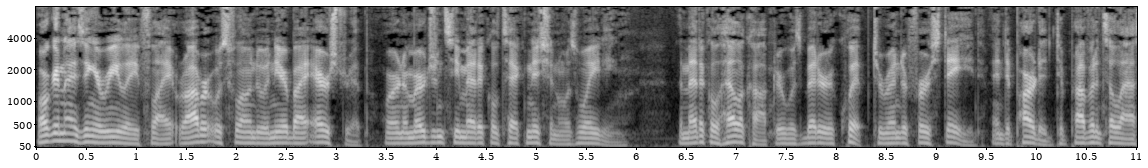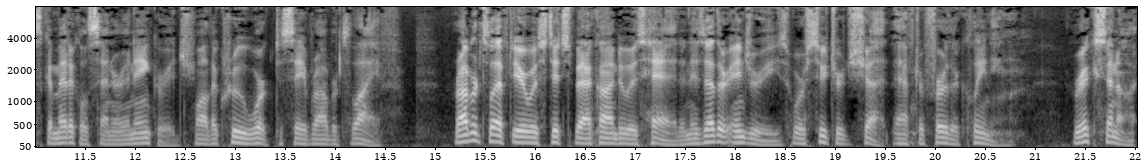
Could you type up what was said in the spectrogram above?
Organizing a relay flight, Robert was flown to a nearby airstrip where an emergency medical technician was waiting. The medical helicopter was better equipped to render first aid and departed to Providence, Alaska Medical Center in Anchorage while the crew worked to save Robert's life. Robert's left ear was stitched back onto his head, and his other injuries were sutured shut after further cleaning. Rick Sinnott,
